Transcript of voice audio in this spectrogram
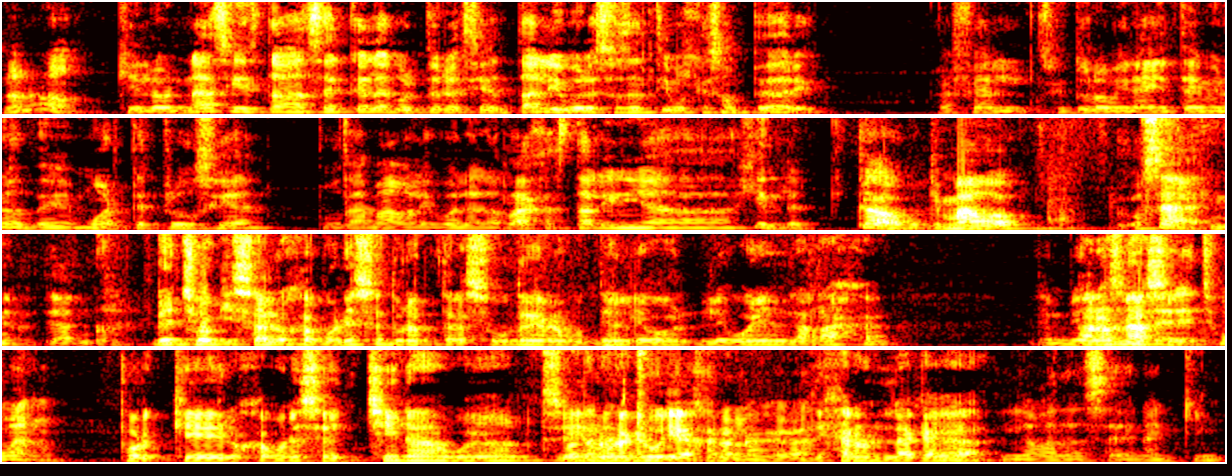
No, no, no, que los nazis estaban cerca de la cultura occidental y por eso sentimos que son peores. Al final, si tú lo miras en términos de muertes producidas, puta Mao le vuela la raja a Stalin y a Hitler. Claro, porque Mao, o sea, De hecho, quizás los japoneses durante la Segunda Guerra Mundial le, le vuelen la raja En A los nazis. de derechos humanos. porque los japoneses en China, weón, sí, mataron una Manchuria can- dejaron la cagada. dejaron la cagada. En la matanza de Nanking.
